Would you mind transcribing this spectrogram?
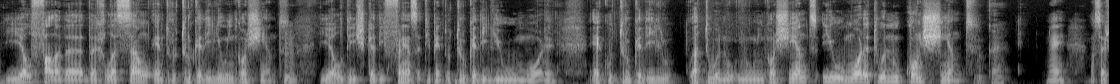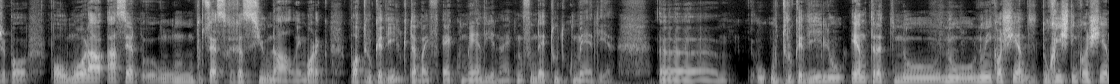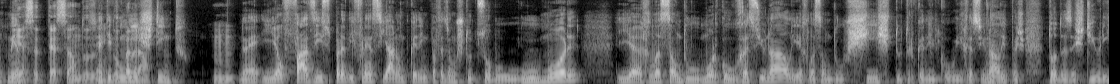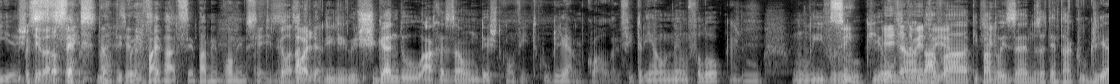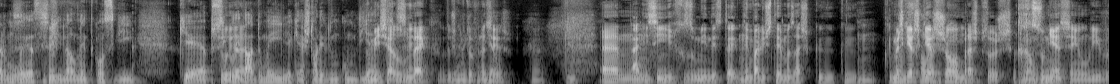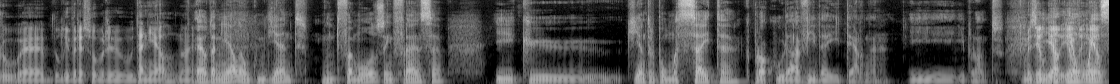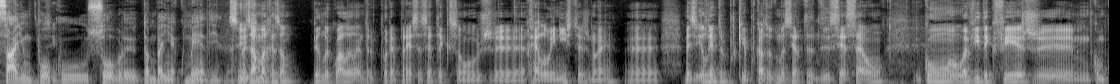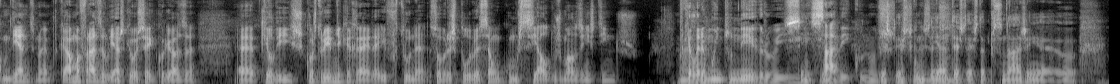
E ele fala da, da relação entre o trocadilho e o inconsciente. E ele diz que a diferença tipo, entre o trocadilho e o humor é que o trocadilho atua no, no inconsciente e o humor atua no consciente. Ok. Né? Ou seja, para o, para o humor há, há certo um, um processo racional, embora que para o trocadilho, que também é comédia, não é? que no fundo é tudo comédia, uh, o, o trocadilho entra-te no, no, no inconsciente, tu riste inconsciente E essa detecção do, é tipo do um padrão. instinto. Uhum. Não é? E ele faz isso para diferenciar um bocadinho, para fazer um estudo sobre o, o humor e a relação do humor com o racional e a relação do xiste, do trocadilho com o irracional e depois todas as teorias. depois ia dar ao sexo, não é? Pronto, e Depois vai dar sempre ao mesmo, ao mesmo sítio. isso. né? Ah, olha- e- e- chegando à razão deste convite, que o Guilherme, qual anfitrião, nem falou, que um, um livro Sim. que eu É, já andava ia- tipo, há sim. dois anos a tentar que o Guilherme lesse e que finalmente consegui. Que é a possibilidade de uma ilha, que é a história de um comediante. Do Michel Sim. Houellebecq, do escritor francês. Um, Ah, e sim, resumindo, isso tem, tem vários temas, acho que. que- que Mas queres, queres só para as pessoas que não resumir. conhecem o livro, eh, o livro é sobre o Daniel, não é? É o Daniel, é um comediante muito famoso em França e que, que entra para uma seita que procura a vida eterna. E, e pronto. Mas ele- E é, ele- é ele- um ele- ensaio um pouco sobre também a comédia. não é? Mas há uma razão pela qual ele entra por, para essa seita, que são os eh, Halloweenistas, não é? Eh, mas ele entra porquê? Por causa de uma certa decepção com a vida que fez eh, como comediante, não é? Porque há uma frase, aliás, que eu achei curiosa, eh, que ele diz: Construí a minha carreira e fortuna sobre a exploração comercial dos maus instintos. Porque ele era muito negro e Sim, sádico nos. Este, este comediante, esta, esta personagem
